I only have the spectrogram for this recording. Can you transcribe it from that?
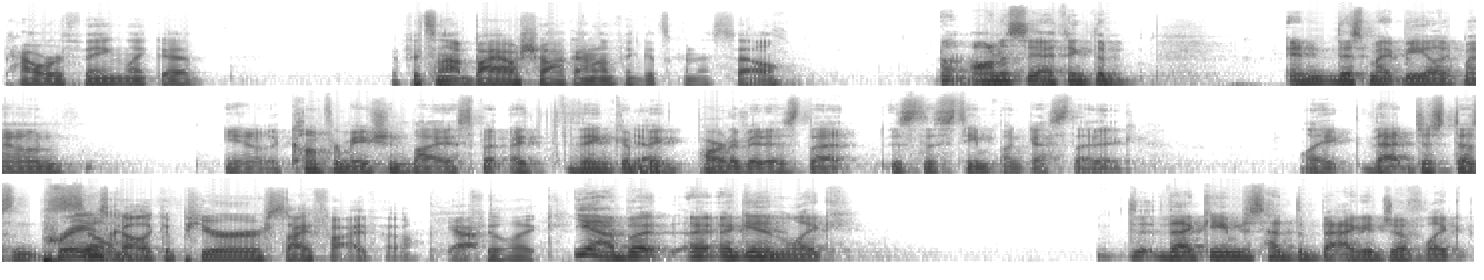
power thing. Like a, if it's not Bioshock, I don't think it's gonna sell. Uh, Honestly, I think the, and this might be like my own, you know, confirmation bias, but I think a Yeah. big part of it is that is the steampunk aesthetic. Like that just doesn't. Prey's sell- got like a pure sci-fi though. Yeah. I feel like Yeah, but uh, again, like th- that game just had the baggage of like,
